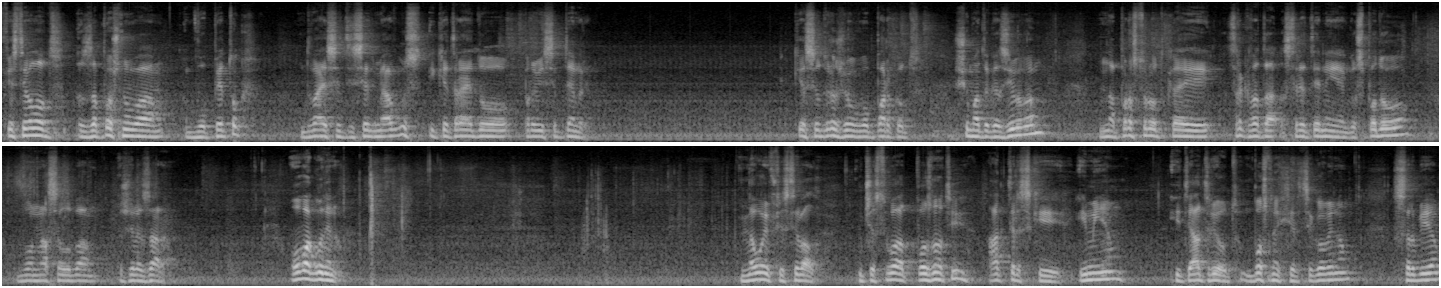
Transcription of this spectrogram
Фестивалот започнува во петок, 27 август и ќе трае до 1 септември. Ќе се одржува во паркот Шумата Газивава, на просторот кај црквата Сретение Господово во населба Железара. Ова година на овој фестивал учествуваат познати актерски имиња и театри од Босна и Херцеговина, Србија,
